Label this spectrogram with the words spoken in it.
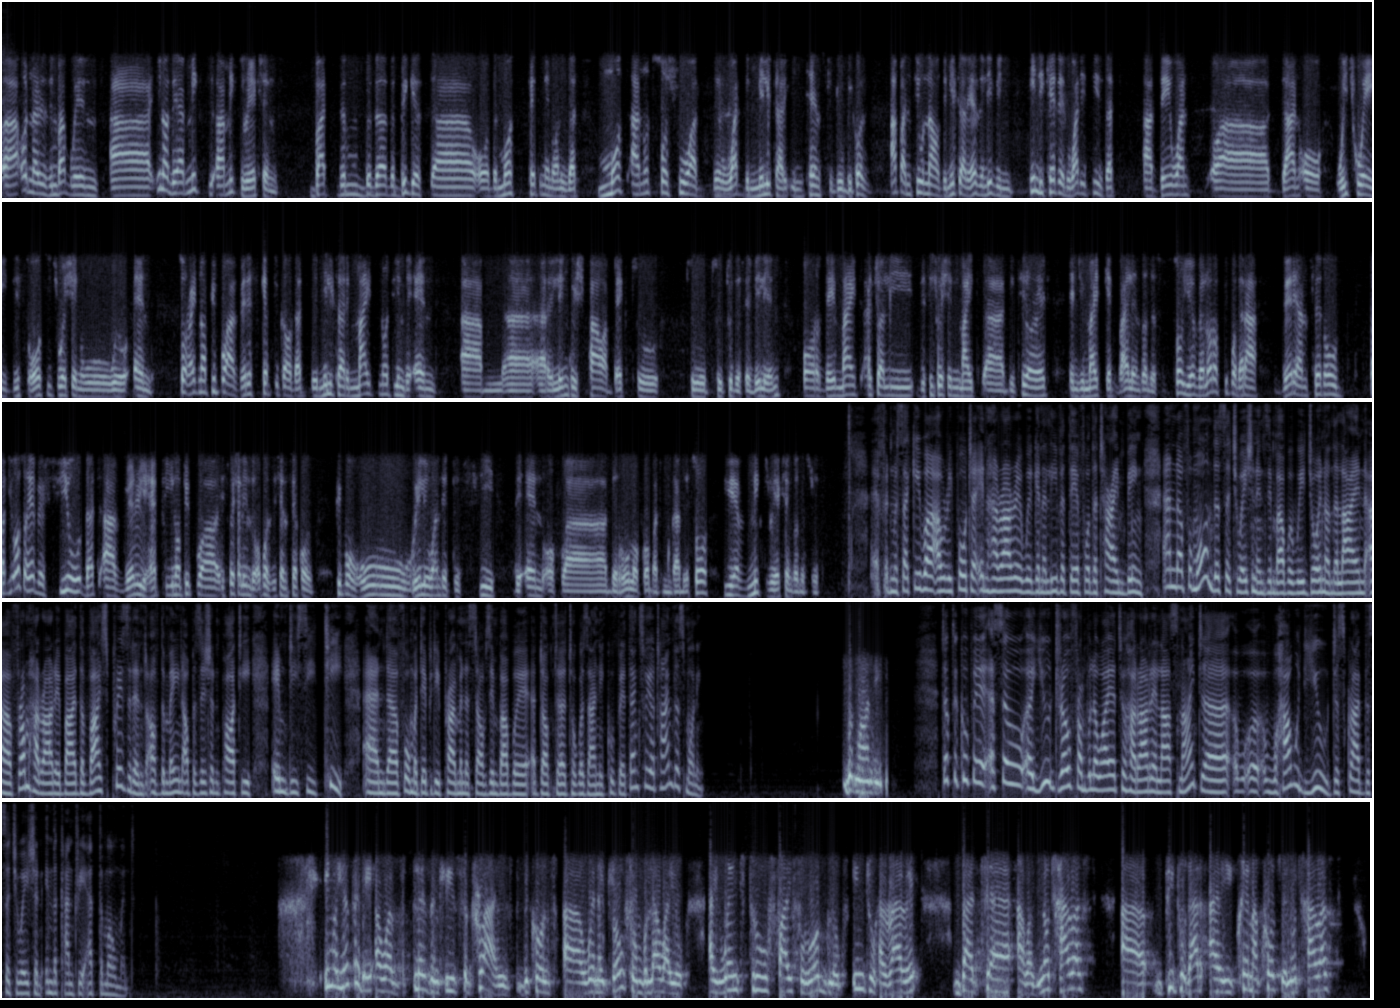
Uh, ordinary Zimbabweans, uh, you know, there are mixed uh, mixed reactions. But the the, the biggest uh, or the most pertinent one is that most are not so sure the, what the military intends to do because up until now the military hasn't even indicated what it is that uh, they want uh, done or which way this whole situation will, will end. So right now people are very skeptical that the military might not in the end um, uh, relinquish power back to, to, to, to the civilians or they might actually, the situation might uh, deteriorate and you might get violence on this. So you have a lot of people that are very unsettled, but you also have a few that are very happy. You know, people are, especially in the opposition circles, people who really wanted to see the end of uh, the rule of Robert Mugabe. So you have mixed reactions on the street. Efford Musakiwa, our reporter in Harare. We're going to leave it there for the time being. And uh, for more on the situation in Zimbabwe, we join on the line uh, from Harare by the vice president of the main opposition party, MDCT, and uh, former deputy prime minister of Zimbabwe, uh, Dr. Thokozani Khupe. Thanks for your time this morning. Good morning. Dr. Khupe, uh, so uh, you drove from Bulawayo to Harare last night. Uh, uh, how would you describe the situation in the country at the moment? You know, yesterday I was pleasantly surprised because uh, when I drove from Bulawayo, I went through five roadblocks into Harare, but uh, I was not harassed. people that I came across were not harassed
